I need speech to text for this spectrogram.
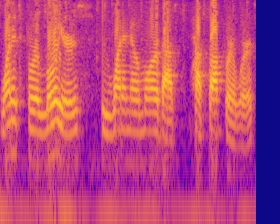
One is for lawyers who want to know more about how software works.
